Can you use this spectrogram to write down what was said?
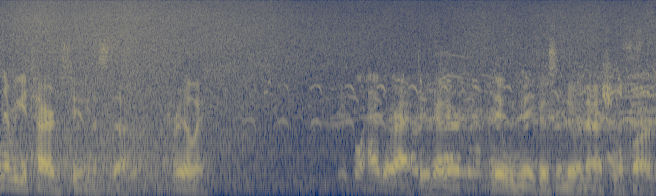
Never get tired of seeing this stuff, really. If people had their act together, they would make this into a national park.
